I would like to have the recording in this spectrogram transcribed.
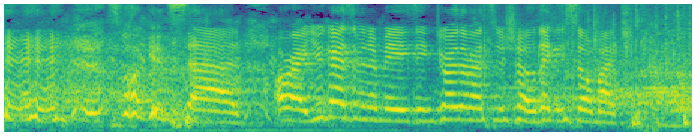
it's fucking sad. All right, you guys have been amazing. Enjoy the rest of the show. Thank you so much.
